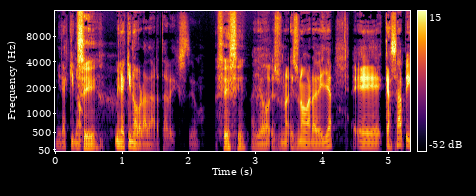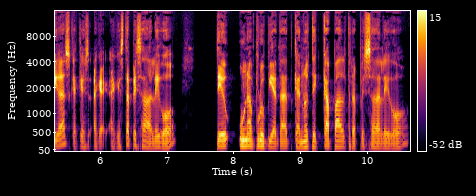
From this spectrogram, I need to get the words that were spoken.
Mira quina, Sí, mira quina obra d'art, Àlex, tio. sí, sí. Allò és una, és una meravella. Eh, que sàpigues que aquest, aqu- aquesta peça de Lego té una propietat que no té cap altra peça de Lego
